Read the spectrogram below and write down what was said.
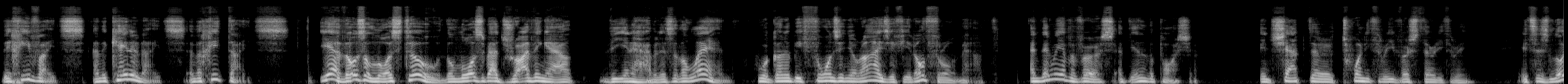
the Hivites and the Canaanites and the Hittites. Yeah, those are laws too. The laws about driving out the inhabitants of the land who are going to be thorns in your eyes if you don't throw them out. And then we have a verse at the end of the Pasha in chapter 23, verse 33. It says, Lo.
